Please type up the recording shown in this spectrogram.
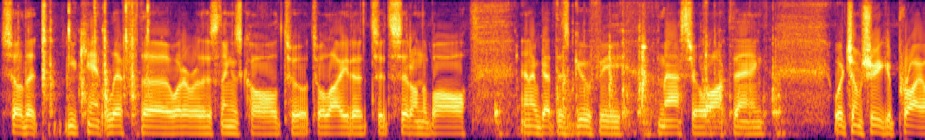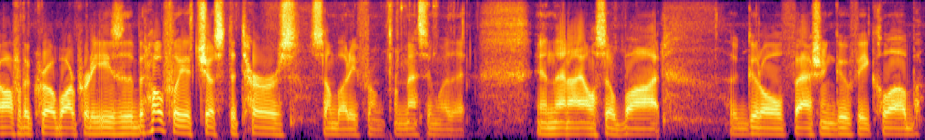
so that you can't lift the, whatever this thing is called, to, to allow you to, to sit on the ball. And I've got this goofy master lock thing which I'm sure you could pry off with a crowbar pretty easily, but hopefully it just deters somebody from, from messing with it. And then I also bought a good old fashioned goofy club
